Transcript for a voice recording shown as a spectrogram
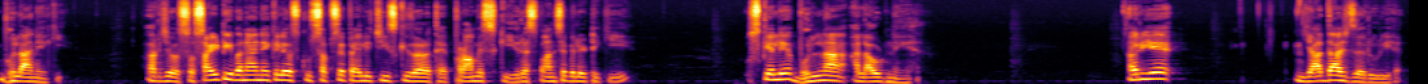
بھلانے کی۔ اور جو سوسائٹی بنانے کے لیے اس کو سب سے پہلی چیز کی ضرورت ہے پرامس کی رسپانسبلٹی کی، اس کے لیے بھولنا الاؤڈ نہیں ہے۔ اور یہ یادداشت ضروری ہے۔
